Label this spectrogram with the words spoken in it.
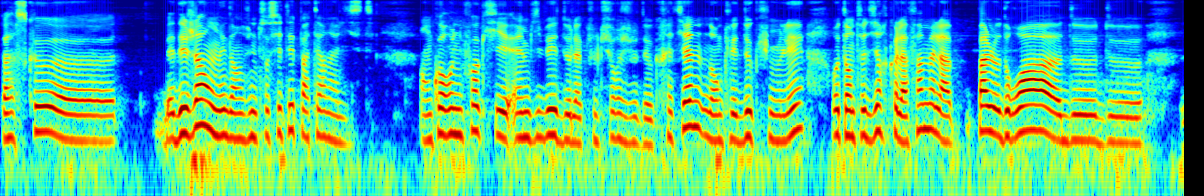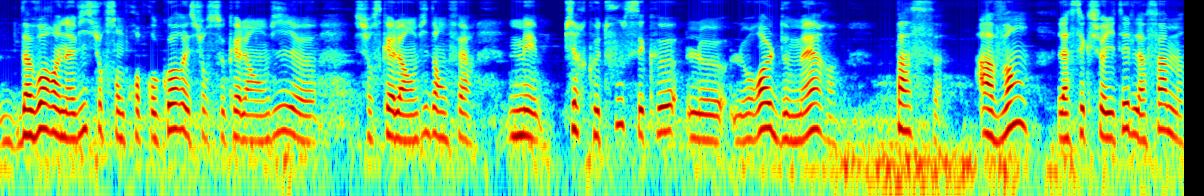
Parce que, euh, ben déjà, on est dans une société paternaliste. Encore une fois, qui est imbibée de la culture judéo-chrétienne, donc les deux cumulés, autant te dire que la femme, elle n'a pas le droit de, d'avoir un avis sur son propre corps et sur ce qu'elle a envie, euh, sur ce qu'elle d'en faire. Mais pire que tout, c'est que le, le rôle de mère passe avant la sexualité de la femme.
